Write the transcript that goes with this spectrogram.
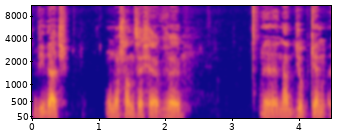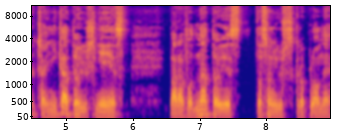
widać unoszące się w, y, nad dzióbkiem czajnika. To już nie jest para wodna, to, jest, to są już skroplone,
